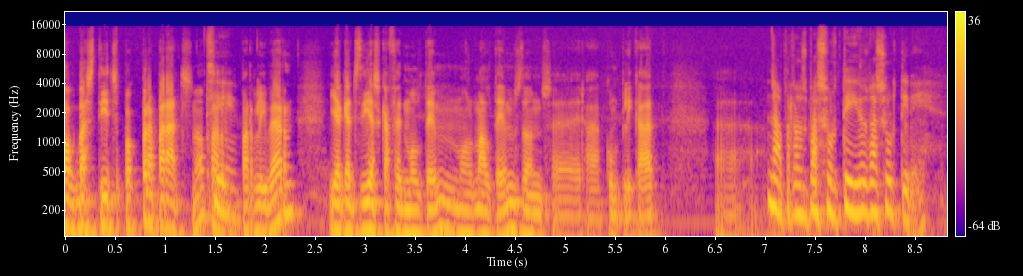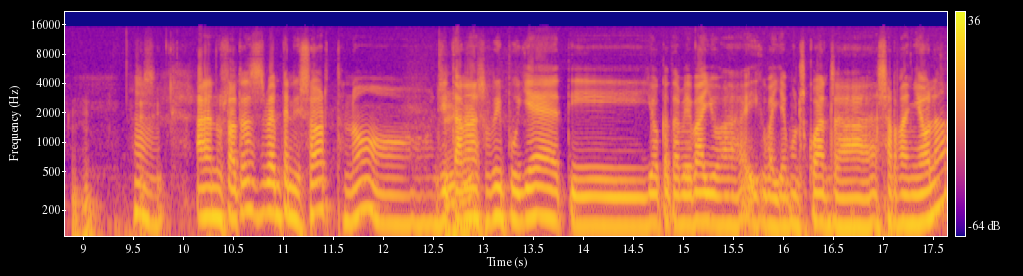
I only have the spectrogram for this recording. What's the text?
poc vestits, poc preparats no? per, Sí. per l'hivern, i aquests dies que ha fet molt temps, molt mal temps, doncs eh, era complicat. Eh, No, però us va sortir, us va sortir bé. uh -huh. Sí, Mm. sí. Ah, nosaltres vam tenir sort, no? Gitanes sí. Ripollet i jo que també ballo a, i veiem uns quants a Cerdanyola,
